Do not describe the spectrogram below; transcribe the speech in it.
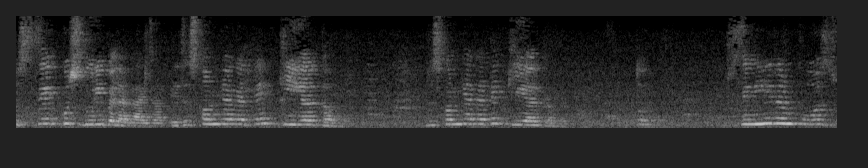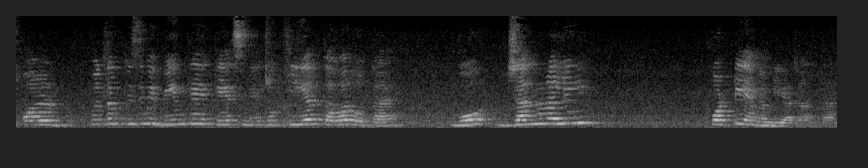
उससे कुछ दूरी पे लगाई जाती है, जिसको हम क्या कहते हैं? क्लियर कवर जिसको हम क्या कहते हैं? क्लियर कवर तो सिंगली इन्फोर्स्ड और मतलब किसी भी बीम के केस में जो क्लियर कवर होता है, वो जनरली 40 एम mm लिया जाता है।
